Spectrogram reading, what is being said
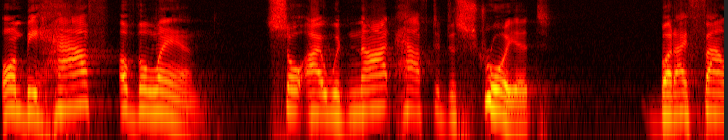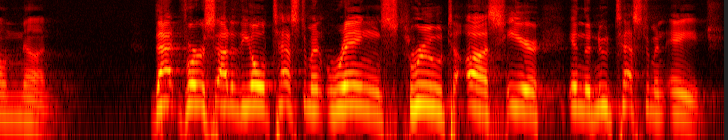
on behalf of the land, so I would not have to destroy it, but I found none. That verse out of the Old Testament rings through to us here in the New Testament age.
